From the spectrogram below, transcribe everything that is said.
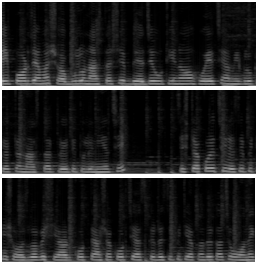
এই পর্যায়ে আমার সবগুলো নাস্তা সে ভেজে উঠিয়ে নেওয়া হয়েছে। আমি এগুলোকে একটা নাস্তার প্লেটে তুলে নিয়েছি। চেষ্টা করেছি রেসিপিটি সহজভাবে শেয়ার করতে। আশা করছি আজকের রেসিপিটি আপনাদের কাছে অনেক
